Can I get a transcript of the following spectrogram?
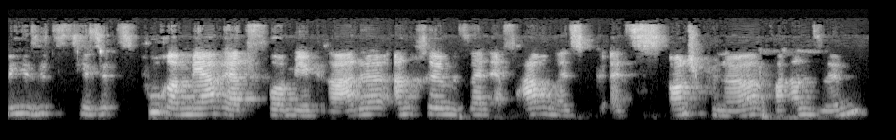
hier sitzt, hier sitzt purer Mehrwert vor mir gerade. Andere mit seinen Erfahrungen als, als Entrepreneur, Wahnsinn.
